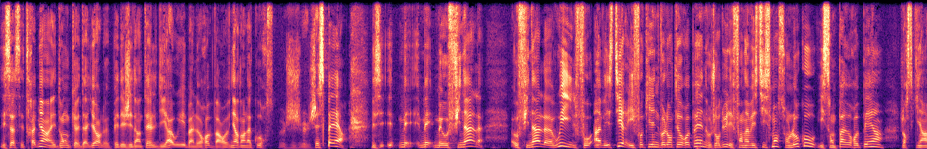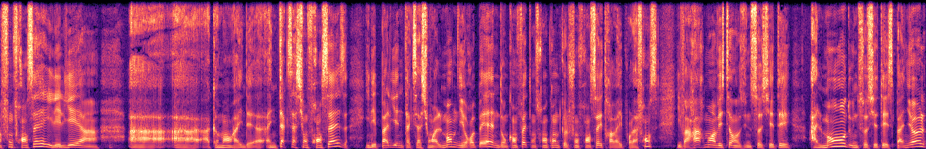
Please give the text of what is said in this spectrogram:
et ça, c'est très bien. Et donc, d'ailleurs, le PDG d'Intel dit Ah oui, ben, l'Europe va revenir dans la course. J'espère. Mais, mais, mais, au final, au final, oui, il faut investir, il faut qu'il y ait une volonté européenne. Aujourd'hui, les fonds d'investissement sont locaux, ils ne sont pas européens. Lorsqu'il y a un fonds français, il est lié à, à, comment, à une, taxation française, il n'est pas lié à une taxation allemande ni européenne. Donc en fait, on se rend compte que le fonds français travaille pour la France, il va rarement investir dans une société allemande ou une société espagnole,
